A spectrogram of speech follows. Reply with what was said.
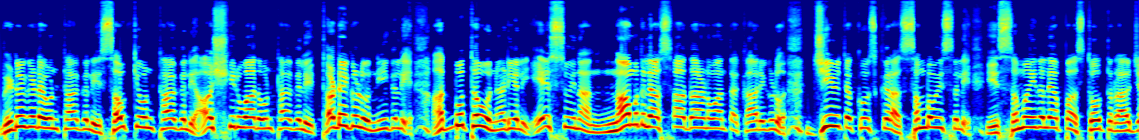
ಬಿಡುಗಡೆ ಉಂಟಾಗಲಿ, ಸೌಖ್ಯ ಉಂಟಾಗಲಿ, ಆಶೀರ್ವಾದ ಉಂಟಾಗಲಿ, ತಡೆಗಳು ನೀಗಲಿ, ಅದ್ಭುತವು ನಡೆಯಲಿ, ಯೇಸುವಿನ ನಾಮದಲ್ಲಿ ಅಸಾಧಾರಣವಾದಂಥ ಕಾರ್ಯಗಳು ಜೀವಿತಕ್ಕೋಸ್ಕರ ಸಂಭವಿಸಲಿ. ಈ ಸಮಯದಲ್ಲಿ ಅಪ್ಪ ಸ್ತೋತ್ರ ರಾಜ,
